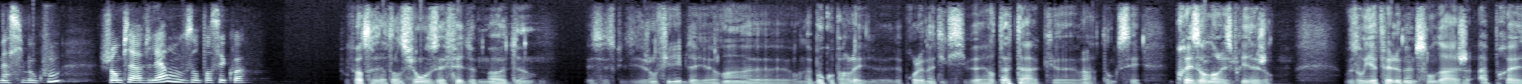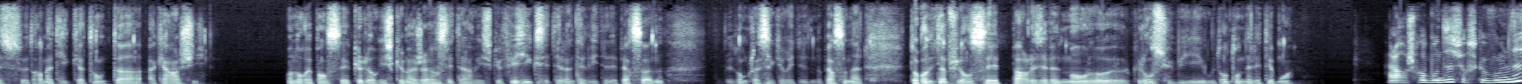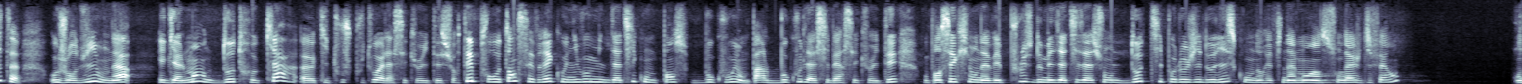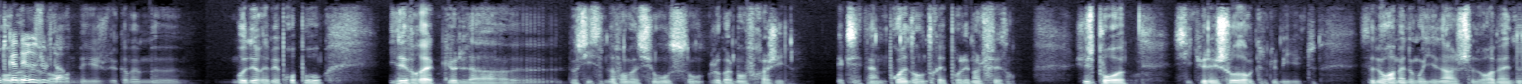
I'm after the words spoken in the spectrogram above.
Merci beaucoup. Jean-Pierre Villers, vous en pensez quoi? Il faut faire très attention aux effets de mode. Et c'est ce que disait Jean-Philippe d'ailleurs. Hein, euh, on a beaucoup parlé de, problématiques cyber, d'attaques. Euh, donc c'est présent dans l'esprit des gens. Vous auriez fait le même sondage après ce dramatique attentat à Karachi. On aurait pensé que le risque majeur, c'était un risque physique, c'était l'intégrité des personnes, donc la sécurité de nos personnels. Donc on est influencé par les événements euh, que l'on subit ou dont on est les témoins. Alors je rebondis sur ce que vous me dites. Aujourd'hui, on a également d'autres cas euh, qui touchent plutôt à la sécurité-sûreté. Pour autant, c'est vrai qu'au niveau médiatique, on pense beaucoup et on parle beaucoup de la cybersécurité. Vous pensez que si on avait plus de médiatisation d'autres typologies de risques, on aurait finalement un sondage différent? En tout cas, des résultats. Je vais quand même euh, modérer mes propos. Il est vrai que nos systèmes d'information sont globalement fragiles et que c'est un point d'entrée pour les malfaisants. Juste pour euh, situer les choses en quelques minutes. Ça nous ramène au Moyen Âge, ça nous ramène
